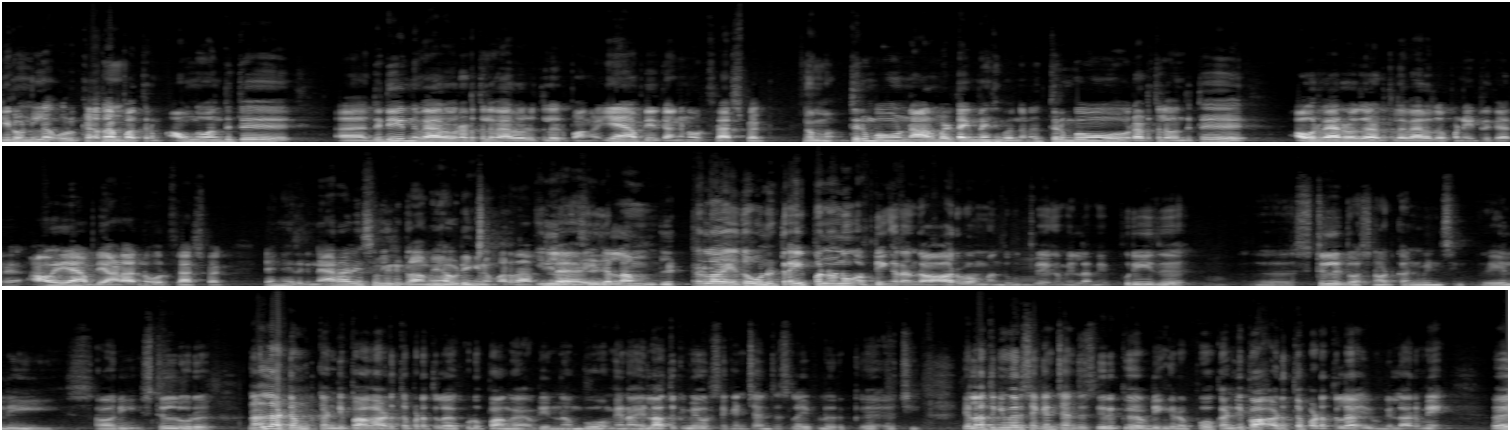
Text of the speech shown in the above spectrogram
ஹீரோன்னு இல்லை ஒரு கதாபாத்திரம். அவங்க வந்துட்டு திடீர்னு வேற ஒரு இடத்துல வேற ஒரு இடத்துல இருப்பாங்க. ஏன் அப்படி இருக்காங்கன்னு ஒரு ஃபிளாஷ்பேக் ஆமா. திரும்பவும் நார்மல் டைம்லைனுக்கு வந்தோன்னா திரும்பவும் ஒரு இடத்துல வந்துட்டு அவர் வேற ஏதோ இடத்துல வேற ஏதோ பண்ணிட்டு இருக்காரு. அவர் ஏன் அப்படி ஆனாருன்னு ஒரு ஃபிளாஷ்பேக் ஏங்க இதுக்கு நேராவே சொல்லியிருக்கலாமே அப்படிங்கிற மாதிரி தான் இல்ல இதெல்லாம் லிட்டரலா ஏதோ ஒன்று ட்ரை பண்ணணும் அப்படிங்கிற அந்த ஆர்வம் அந்த உத்வேகம் எல்லாமே புரியுது. Still it was not convincing really sorry still ஒரு நல்ல அட்டம் கண்டிப்பாக அடுத்த படத்தில் கொடுப்பாங்க அப்படின்னு நம்புவோம். ஏன்னா எல்லாத்துக்குமே ஒரு செகண்ட் சான்சஸ் லைஃப்பில் இருக்குது எல்லாத்துக்குமே ஒரு செகண்ட் சான்சஸ் இருக்குது அப்படிங்கிறப்போ கண்டிப்பாக அடுத்த படத்தில் இவங்க எல்லாருமே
